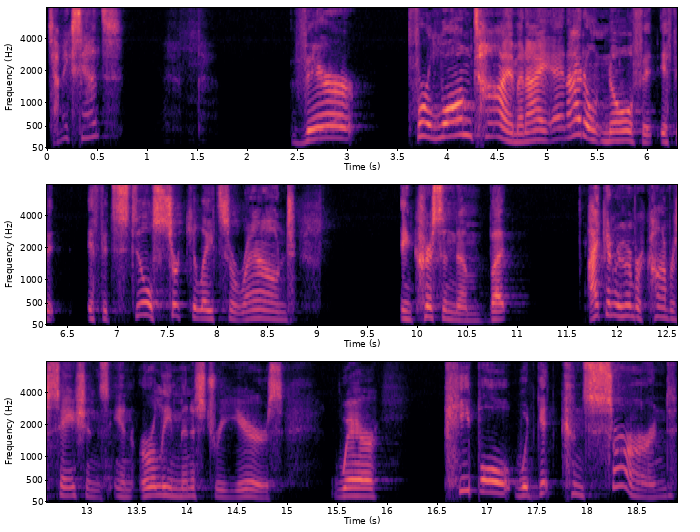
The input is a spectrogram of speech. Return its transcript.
Does that make sense? there for a long time, and I, and I don't know if it, if, it, if it still circulates around in Christendom, but I can remember conversations in early ministry years where people would get concerned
